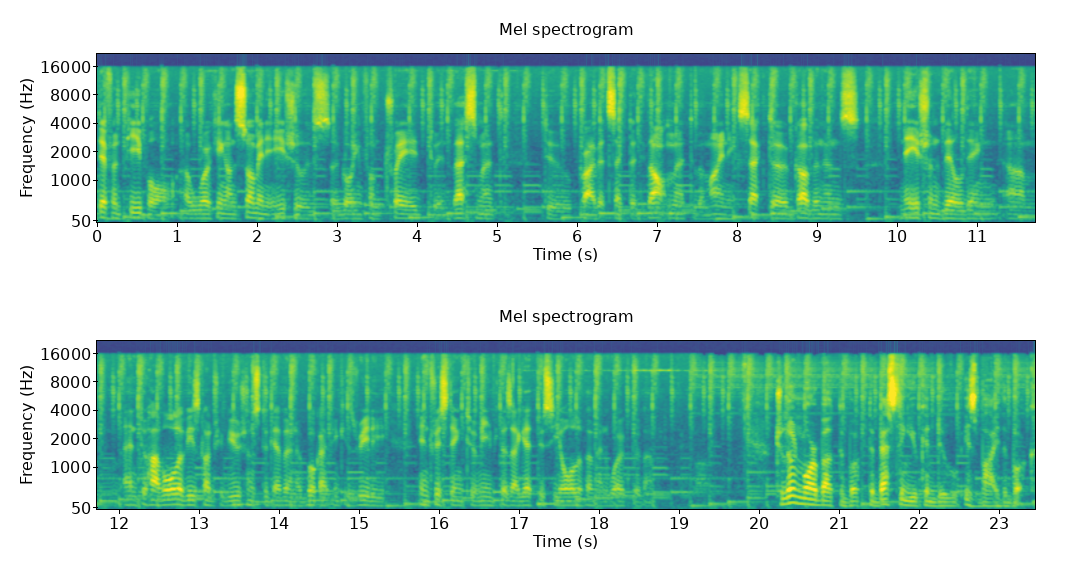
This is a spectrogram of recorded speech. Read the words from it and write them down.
different people uh, working on so many issues, uh, going from trade to investment, to private sector development, to the mining sector, governance, nation building, um, and to have all of these contributions together in a book I think is really interesting to me because I get to see all of them and work with them. To learn more about the book, the best thing you can do is buy the book.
